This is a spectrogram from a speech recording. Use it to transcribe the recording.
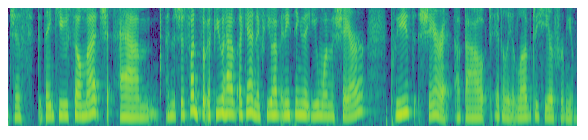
just thank you so much. Um, and it's just fun. So if you have again, if you have anything that you want to share, please share it about Italy. Love to hear from you.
